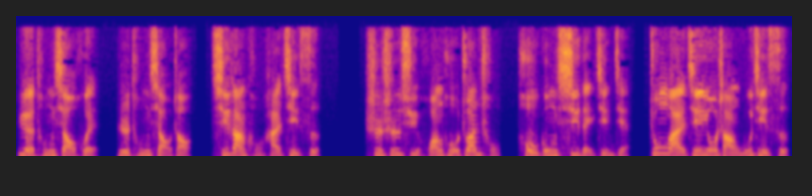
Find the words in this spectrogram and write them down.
月同孝会，日同孝昭，其战恐害祭祀。是时许皇后专宠，后宫悉得觐见，中外皆忧上无祭祀。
